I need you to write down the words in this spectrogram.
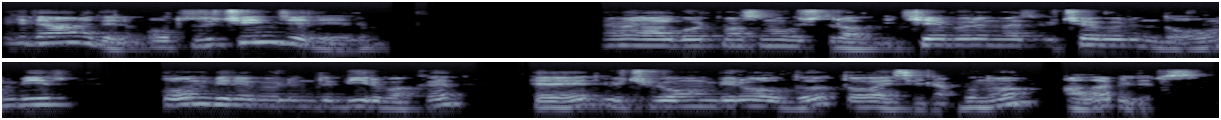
Peki devam edelim. 33'ü inceleyelim. Hemen algoritmasını oluşturalım. 2'ye bölünmez. 3'e bölündü 11. 11'e bölündü 1 bakın. Evet 3 ve 11 oldu. Dolayısıyla bunu alabiliriz.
